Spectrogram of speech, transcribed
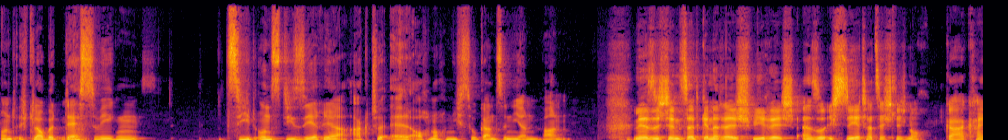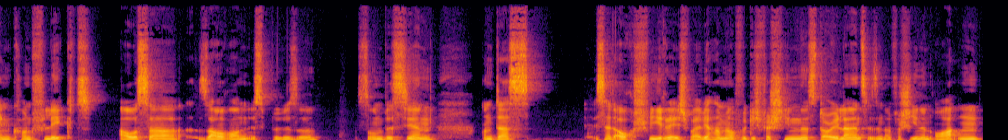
Und ich glaube, deswegen zieht uns die Serie aktuell auch noch nicht so ganz in ihren Bann. Nee, also ich finde es halt generell schwierig. Also ich sehe tatsächlich noch gar keinen Konflikt, außer Sauron ist böse, so ein bisschen. Und das ist halt auch schwierig, weil wir haben ja auch wirklich verschiedene Storylines, wir sind an verschiedenen Orten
